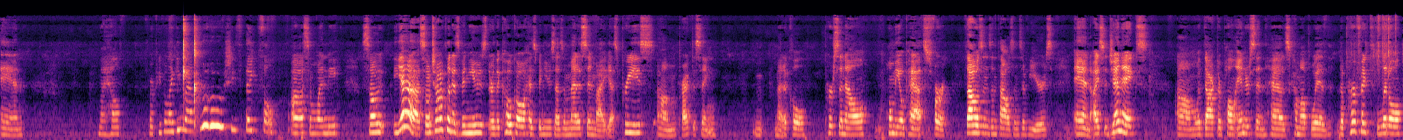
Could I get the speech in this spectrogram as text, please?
and my health for people like you, Val. Woohoo! She's thankful. Awesome, Wendy. So yeah, so chocolate has been used, or the cocoa has been used as a medicine by yes priests, um, practicing medical personnel, homeopaths for thousands and thousands of years, and Isagenix um, with Dr. Paul Anderson has come up with the perfect little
